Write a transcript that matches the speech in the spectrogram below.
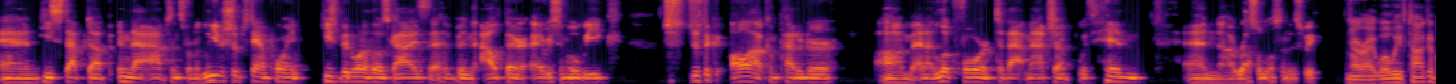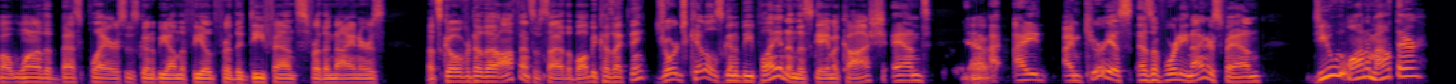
and he stepped up in that absence from a leadership standpoint. He's been one of those guys that have been out there every single week, just just an all out competitor. Um, and I look forward to that matchup with him and uh, Russell Wilson this week. All right. Well, we've talked about one of the best players who's going to be on the field for the defense for the Niners. Let's go over to the offensive side of the ball because I think George Kittle is going to be playing in this game, Akash. And yeah. I, I, I'm curious as a 49ers fan, do you want him out there?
